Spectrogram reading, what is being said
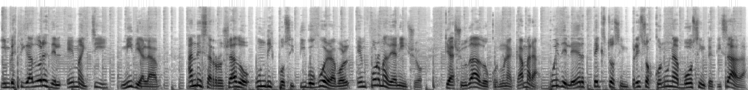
Investigadores del MIT Media Lab han desarrollado un dispositivo wearable en forma de anillo que ayudado con una cámara puede leer textos impresos con una voz sintetizada,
